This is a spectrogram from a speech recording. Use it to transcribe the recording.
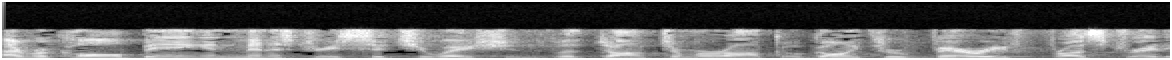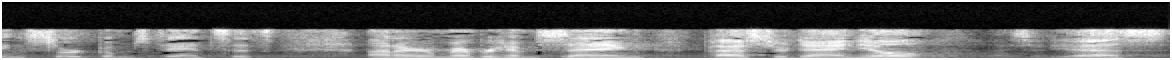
I recall being in ministry situations with Dr. Morocco, going through very frustrating circumstances. And I remember him saying, Pastor Daniel, I said, Yes.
